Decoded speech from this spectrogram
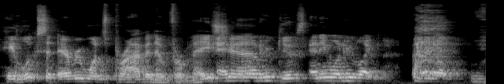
He looks at everyone's private information. anyone who gives anyone who like you know,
